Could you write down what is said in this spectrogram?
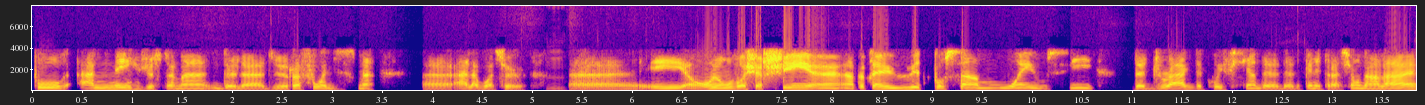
pour amener justement de la du refroidissement euh, à la voiture. Hmm. Euh, et on, on va chercher à peu près 8% moins aussi de drag, de coefficient de, de- de pénétration dans l'air.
